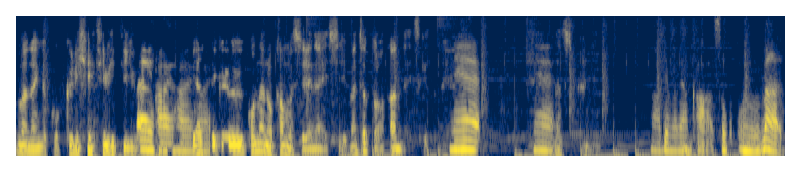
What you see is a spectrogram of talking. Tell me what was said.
まあなんかこうクリエイティビティをやっていく子なのかもしれないし、まあちょっとわかんないですけどね。い。ねえ。ねえ。確かに。まあでもなんか、そう、うん、まあ、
